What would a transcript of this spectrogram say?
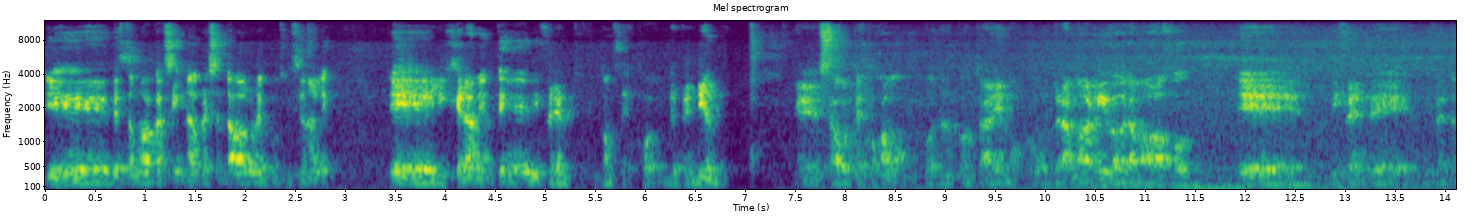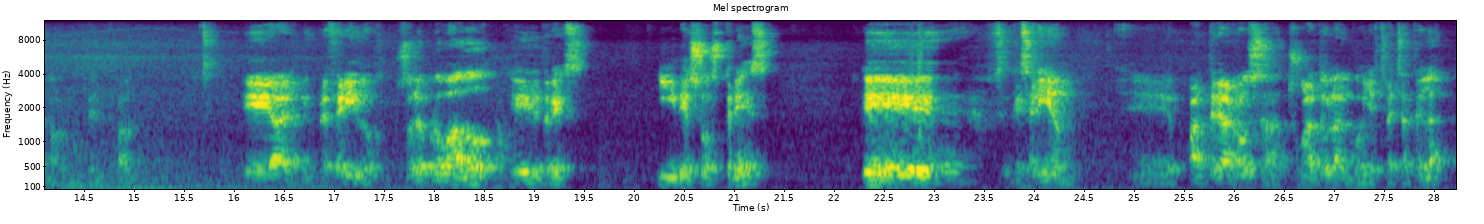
eh, de esta nueva caseína presenta valores nutricionales eh, ligeramente diferentes. Entonces, pues, dependiendo el sabor que escojamos, pues encontraremos con gramo arriba, gramo abajo, eh, diferentes, Eh, a ver, mis preferidos. Solo he probado eh, tres. Y de esos tres, eh, que serían Pantera Rosa, Chocolate Blanco y Estrachatela,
